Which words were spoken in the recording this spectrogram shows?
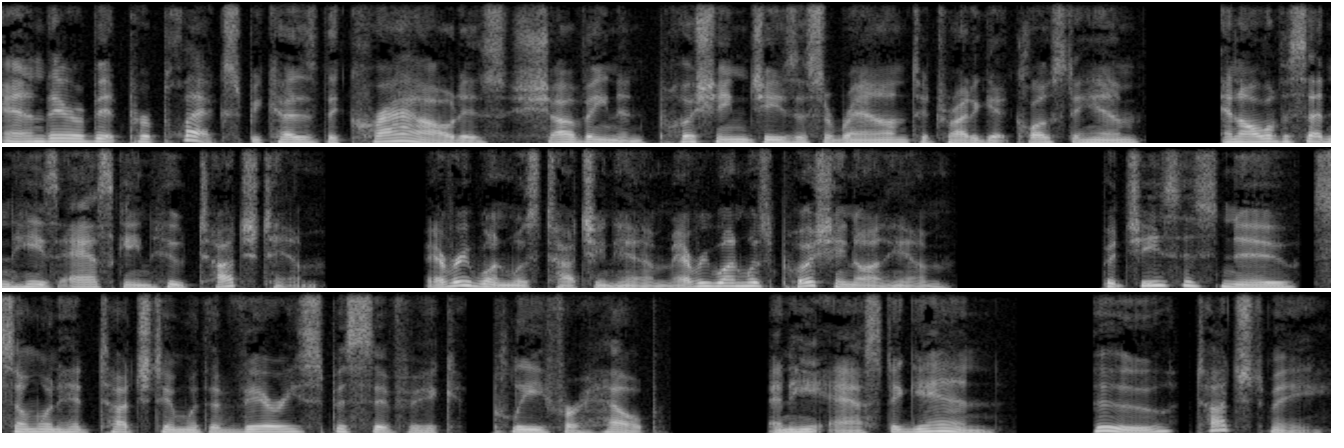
and they're a bit perplexed because the crowd is shoving and pushing Jesus around to try to get close to him, and all of a sudden he's asking who touched him. Everyone was touching him, everyone was pushing on him. But Jesus knew someone had touched him with a very specific plea for help, and he asked again, Who touched me?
